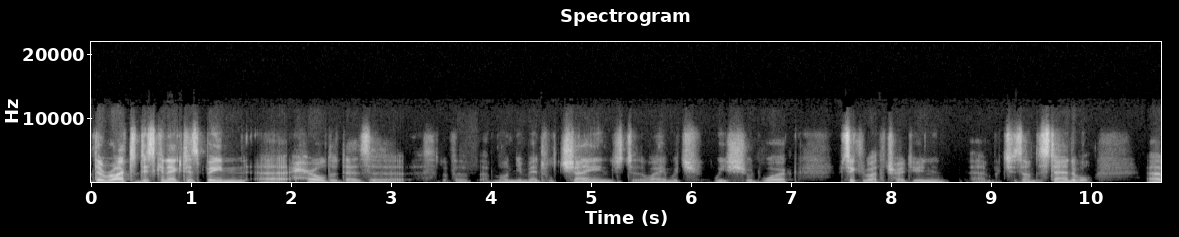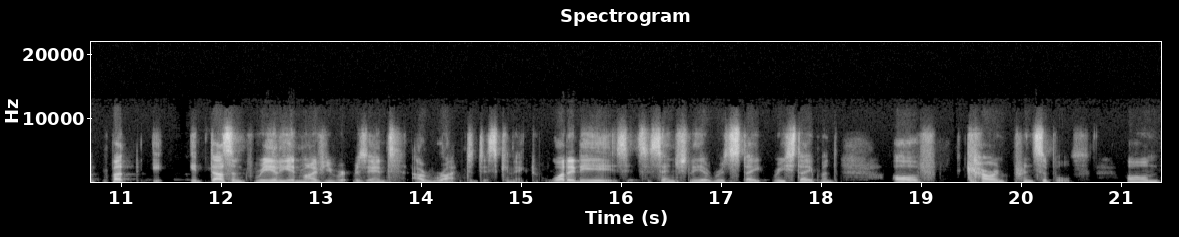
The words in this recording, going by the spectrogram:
the right to disconnect has been uh, heralded as a sort of a, a, monumental change to the way in which we should work, particularly by the trade union, um, which is understandable. Uh, but it, it, doesn't really, in my view, represent a right to disconnect. What it is, it's essentially a restate, restatement of current principles on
